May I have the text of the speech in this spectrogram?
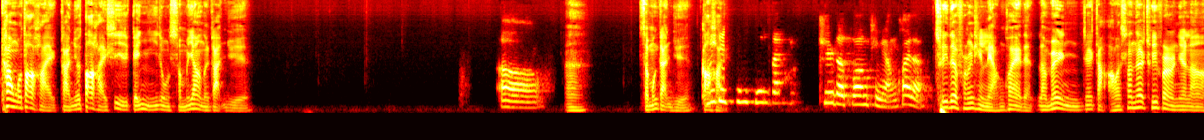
看过大海，感觉大海是给你一种什么样的感觉？哦。嗯，什么感觉？大海。吹的风挺凉快的，吹的风挺凉快的。老妹儿，你这咋的？上那吹风去了？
